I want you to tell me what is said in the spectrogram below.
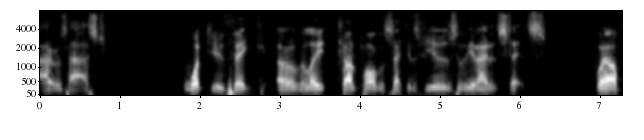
I was asked, what do you think of the late John Paul II's views of the United States? Well,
